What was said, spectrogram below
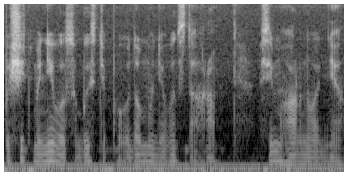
пишіть мені в особисті повідомлення в інстаграм. Всім гарного дня!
